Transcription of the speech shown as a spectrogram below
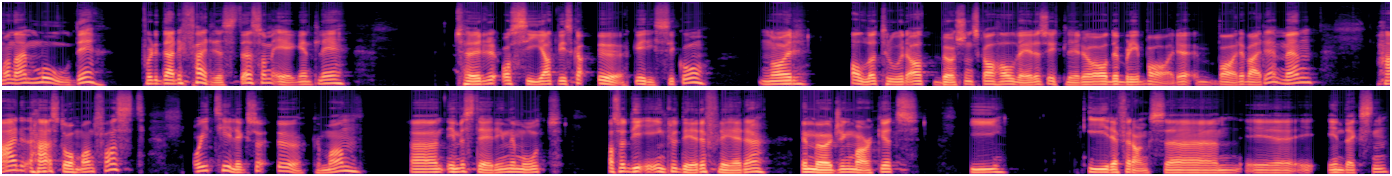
man er modig. Fordi det er de færreste som egentlig tør å si at vi skal øke risiko når alle tror at børsen skal halveres ytterligere, og det blir bare, bare verre. Men her, her, står man fast. Og i tillegg så øker man uh, investeringene mot Altså de inkluderer flere emerging markets i i referanseindeksen.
